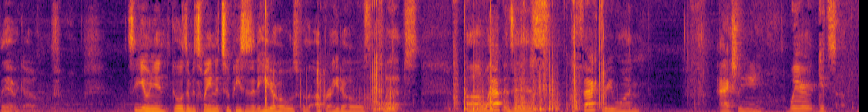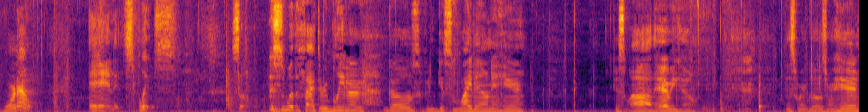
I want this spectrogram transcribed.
There we go. It's a union, goes in between the two pieces of the heater hose for the upper heater hose, the clamps. Uh, what happens is the factory one actually where it gets worn out and it splits. So this is where the factory bleeder goes. If we can get some light down in here. Get some, ah, there we go. This is where it goes right here.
